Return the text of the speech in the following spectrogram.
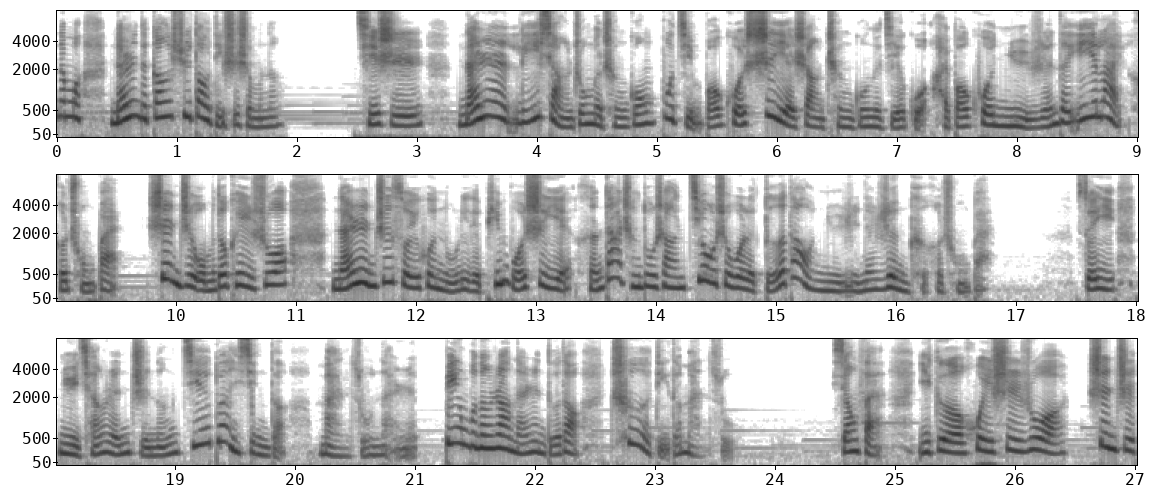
那么，男人的刚需到底是什么呢？其实，男人理想中的成功不仅包括事业上成功的结果，还包括女人的依赖和崇拜。甚至我们都可以说，男人之所以会努力的拼搏事业，很大程度上就是为了得到女人的认可和崇拜。所以，女强人只能阶段性的满足男人，并不能让男人得到彻底的满足。相反，一个会示弱，甚至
